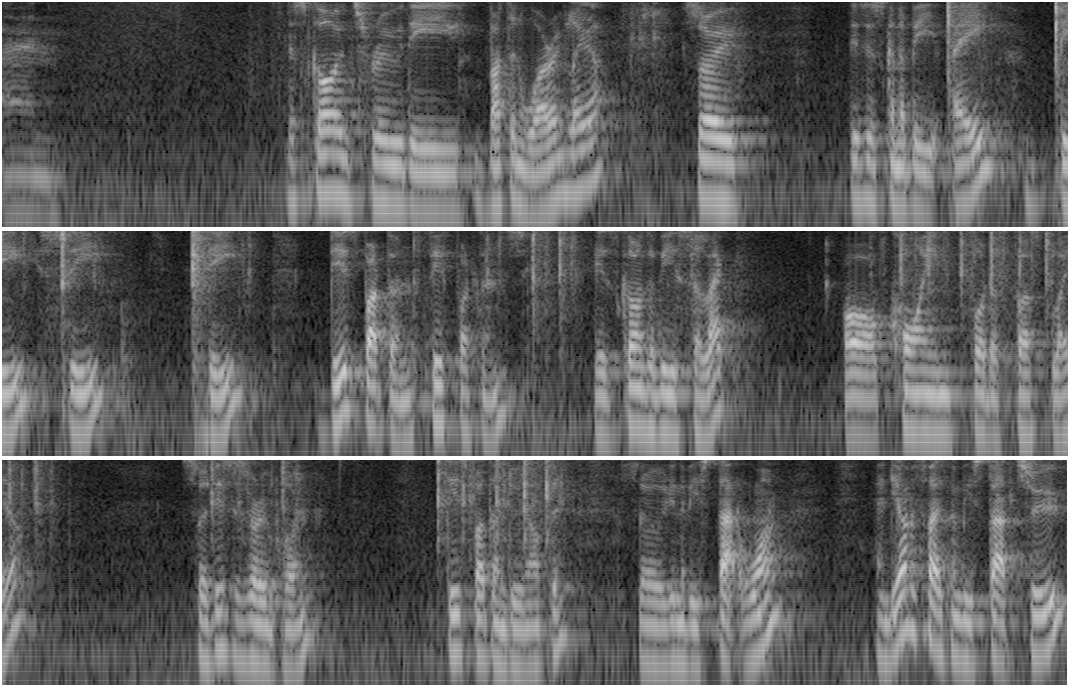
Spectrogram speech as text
And just going through the button wiring layer. So this is gonna be A, B, C, D. This button, fifth buttons, is going to be select or coin for the first player. So this is very important. This button do nothing. So it's gonna be start one, and the other side is gonna be start two.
